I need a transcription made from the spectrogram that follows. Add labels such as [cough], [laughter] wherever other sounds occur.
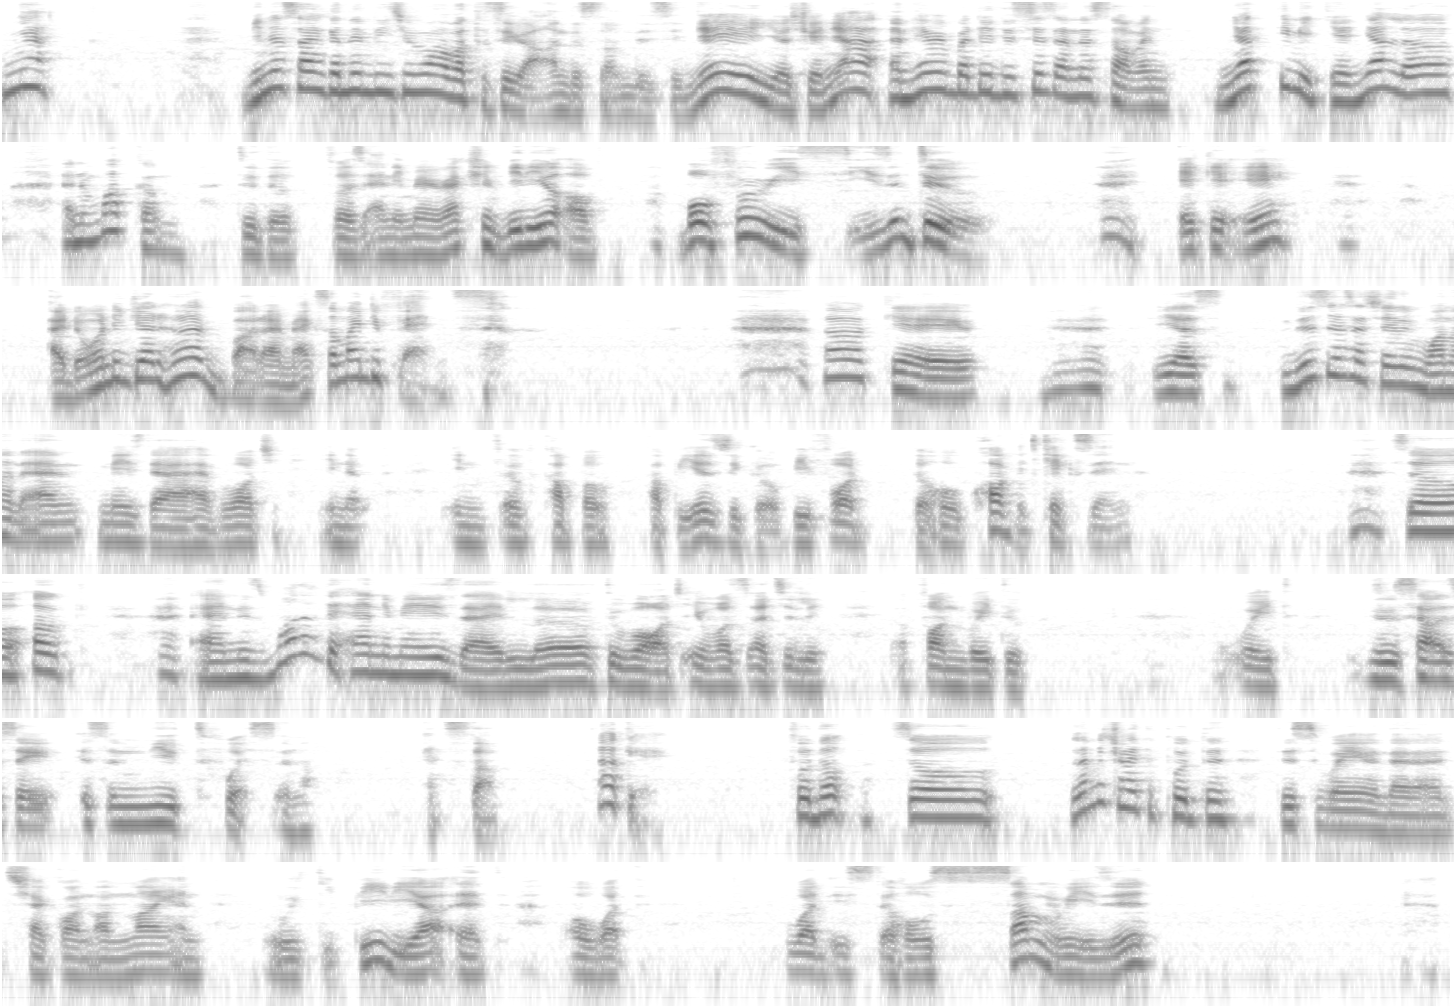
にゃ。皆さん、こんにちは。私がアンダーストームですね。よろしくにゃ。And hey everybody, this is Andrew Storm. and にゃってみてにゃろ。And welcome to the first anime reaction video of Bofuri Season 2. AKA, I don't want to get hurt, but I'm max on my defense. [laughs] okay. Yes, this is actually one of the animes that I have watched in a in a couple couple years ago before the whole COVID kicks in. So okay, and it's one of the animes that I love to watch. It was actually a fun way to wait to how to say it's a new twist and, and stuff. Okay, for the so let me try to put it this way and then I check on online and Wikipedia at or what what is the whole summary is it?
